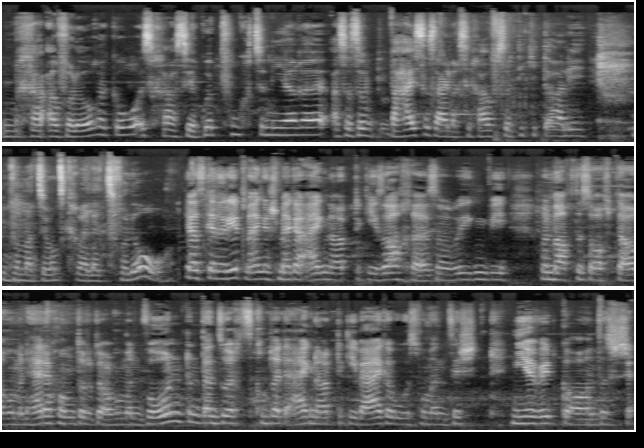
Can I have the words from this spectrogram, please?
man kann auch verloren gehen, es kann sehr gut funktionieren. Also, so, was heisst das eigentlich, sich auf so digitale Informationsquellen zu verloren? Ja, es generiert manchmal mega eigenartige Sachen. Also, irgendwie, man macht das oft da, wo man herkommt oder da, wo man wohnt und dann sucht es komplett eigenartige Wege aus, wo man sich nie wird gehen. Und das ist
